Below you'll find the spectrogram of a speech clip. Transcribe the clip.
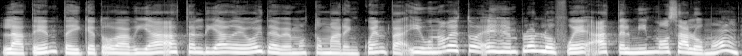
latente y que todavía hasta el día de hoy debemos tomar en cuenta. Y uno de estos ejemplos lo fue hasta el mismo Salomón,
